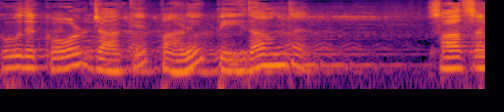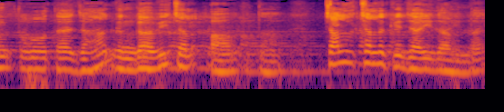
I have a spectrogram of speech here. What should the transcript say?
ਖੂਹ ਦੇ ਕੋਲ ਜਾ ਕੇ ਪਾਣੀ ਪੀਦਾ ਹੁੰਦਾ ਹੈ। ਸਾਧ ਸੰਗਤ ਹੋਤਾ ਹੈ, ਜਹਾਂ ਗੰਗਾ ਵੀ ਚਲ ਆਵਤਾ ਚੱਲ ਚੱਲ ਕੇ ਜਾਈਦਾ ਹੁੰਦਾ ਹੈ।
